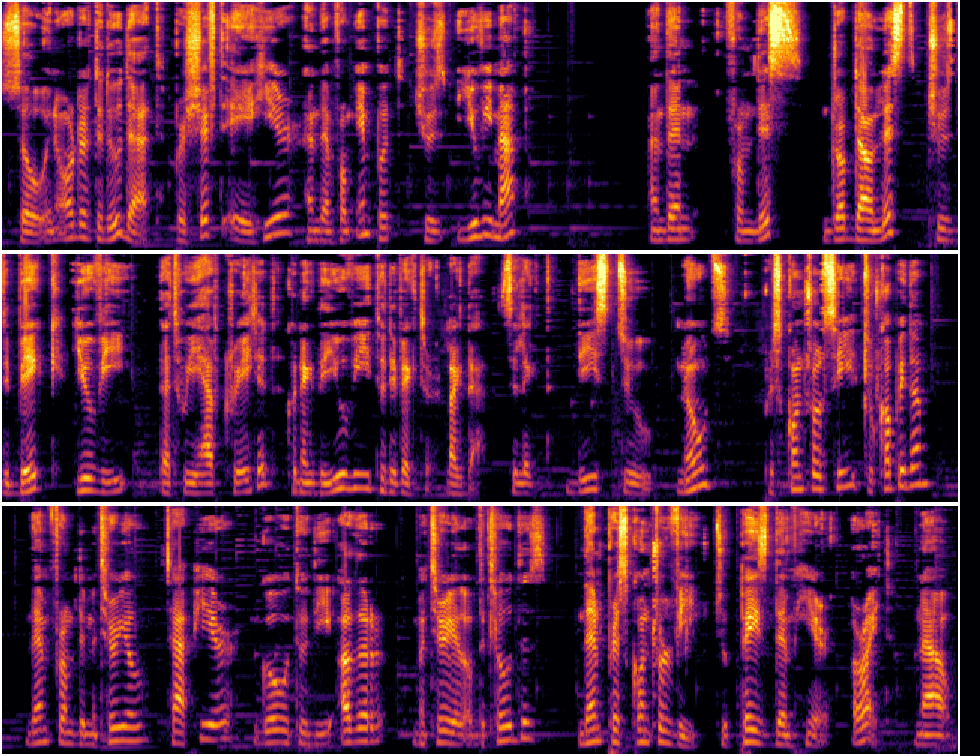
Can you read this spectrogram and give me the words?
So in order to do that, press Shift A here and then from input choose UV map and then from this drop down list choose the bake UV that we have created, connect the UV to the vector like that. Select these two nodes, press Ctrl C to copy them, then from the material tab here, go to the other material of the clothes, then press Ctrl V to paste them here. Alright, now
